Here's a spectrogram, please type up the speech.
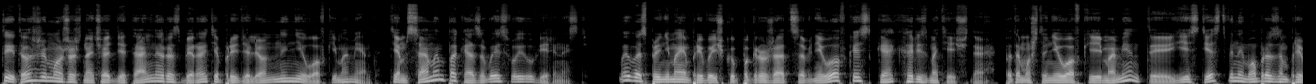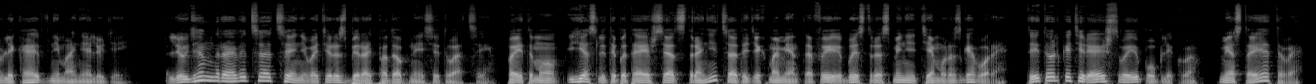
Ты тоже можешь начать детально разбирать определенный неловкий момент, тем самым показывая свою уверенность. Мы воспринимаем привычку погружаться в неловкость как харизматичную, потому что неловкие моменты естественным образом привлекают внимание людей. Людям нравится оценивать и разбирать подобные ситуации. Поэтому, если ты пытаешься отстраниться от этих моментов и быстро сменить тему разговора, ты только теряешь свою публику. Вместо этого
